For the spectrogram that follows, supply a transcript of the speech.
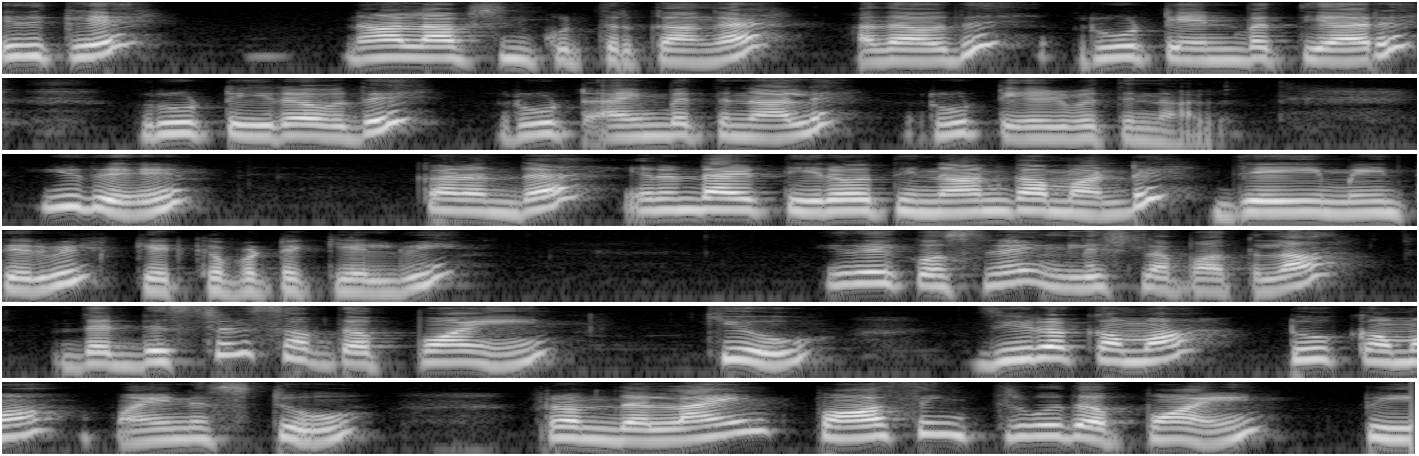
இதுக்கு நாலு ஆப்ஷன் கொடுத்துருக்காங்க அதாவது ரூட் எண்பத்தி ஆறு ரூட் இருபது ரூட் ஐம்பத்தி நாலு ரூட் எழுபத்தி நாலு இது கடந்த இரண்டாயிரத்தி இருபத்தி நான்காம் ஆண்டு ஜேஇ மெயின் தேர்வில் கேட்கப்பட்ட கேள்வி. இதே கொஸ்டினை இங்கிலீஷில் பார்த்தலாம். The distance of the point Q zero comma two comma minus two from the line passing through the point P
